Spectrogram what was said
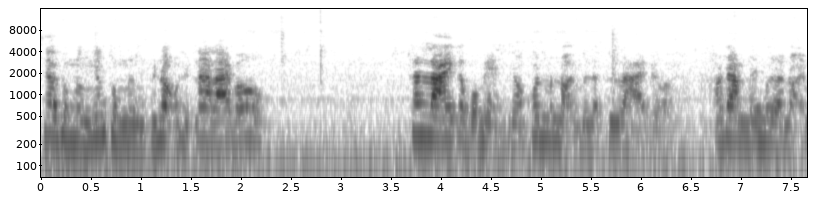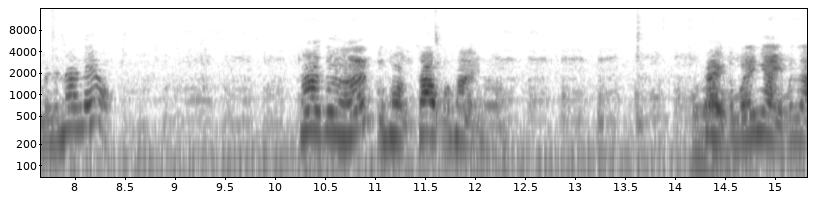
แนวทงหนึ่งยังทงหนึ่งพี่น้องเห็ดหน้าลายบ่ท่านลายกับบ่แม่นพี่น้องคนมันหน่อยมันละคือลายไปว่ะ เขาดำในมือละหน่อยมันจะน่าแล้วห้าตัวนั้นตัวหอดเศร้าก็ให้ฮะๆไห่ก็บ่ได้ใหญ่ปานใด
